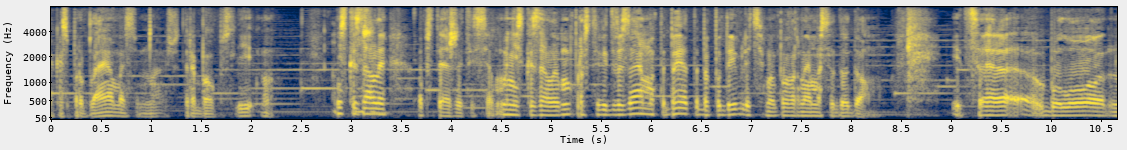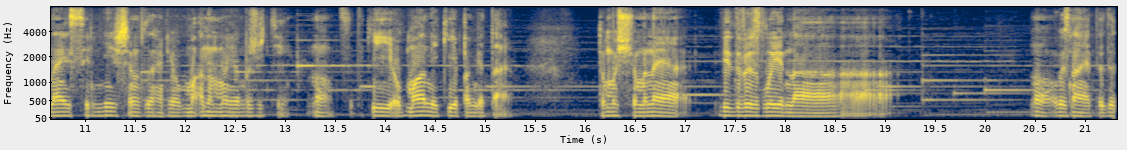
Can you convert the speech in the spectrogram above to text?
якась проблема зі мною, що треба обслід... ну, Мені сказали обстежитися. Мені сказали, ми просто відвеземо тебе, тебе подивляться, ми повернемося додому. І це було найсильнішим взагалі обманом в моєму житті. Ну, це такий обман, який я пам'ятаю. Тому що мене відвезли на. Ну, ви знаєте, де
